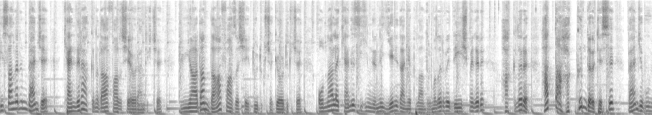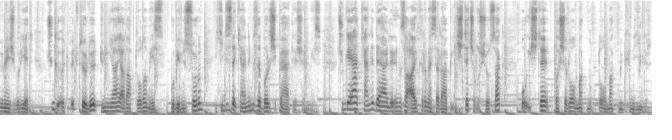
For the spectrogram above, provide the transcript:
İnsanların bence kendileri hakkında daha fazla şey öğrendikçe, dünyadan daha fazla şey duydukça, gördükçe onlarla kendi zihinlerini yeniden yapılandırmaları ve değişmeleri hakları. Hatta hakkın da ötesi bence bu bir mecburiyet. Çünkü ötme türlü dünyaya adapte olamayız. Bu birinci sorun. İkincisi de kendimizle barışık bir hayat yaşayamayız. Çünkü eğer kendi değerlerimize aykırı mesela bir işte çalışıyorsak o işte başarılı olmak, mutlu olmak mümkün değildir.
